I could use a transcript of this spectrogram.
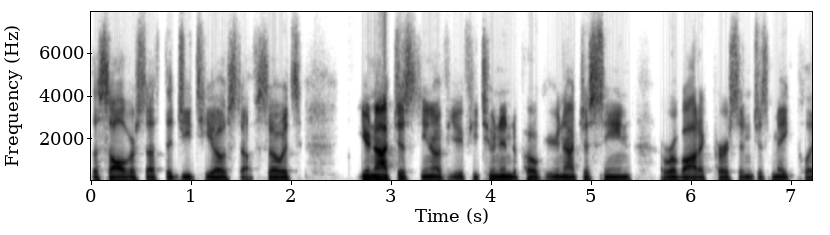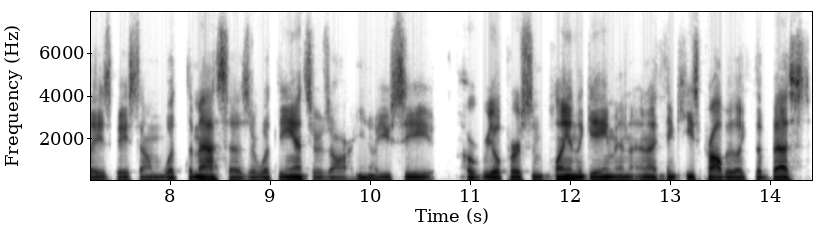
the solver stuff the gto stuff. So it's you're not just you know if you if you tune into poker you're not just seeing a robotic person just make plays based on what the math says or what the answers are. You know you see a real person playing the game and, and i think he's probably like the best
